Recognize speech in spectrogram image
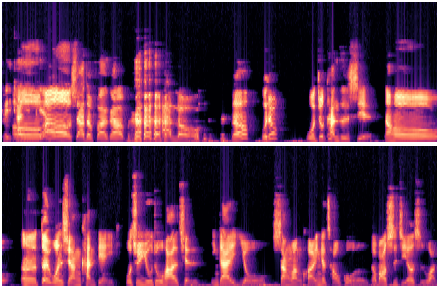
可以看一遍。哦，Shut the fuck up，Hello。然后我就我就看这些，然后嗯，对我很喜欢看电影，我去 YouTube 花的钱。应该有上万块，应该超过了，搞不好十几二十万，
